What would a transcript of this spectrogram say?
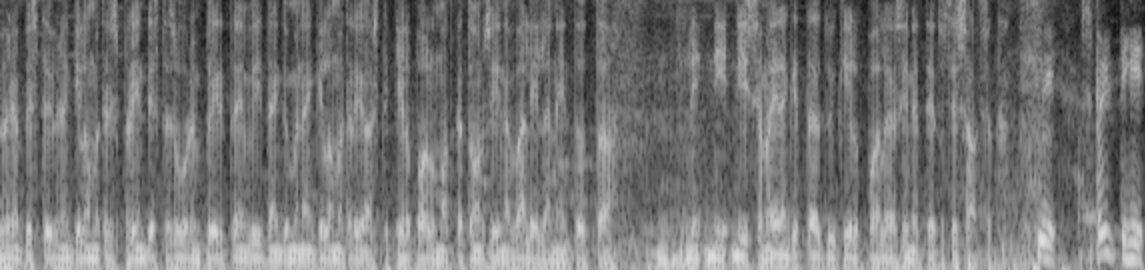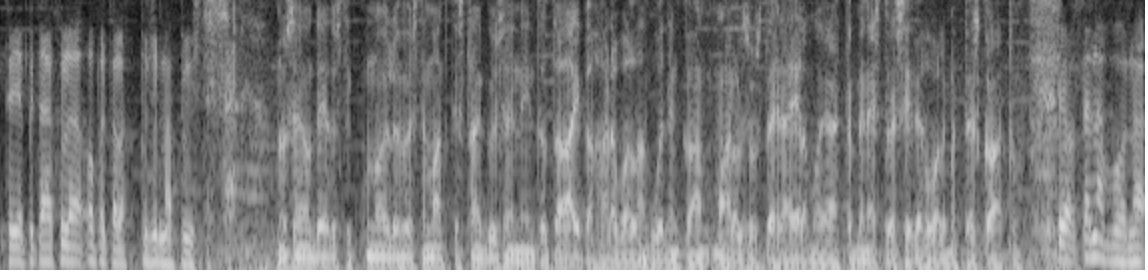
1,1 kilometrin sprintistä suurin piirtein 50 kilometriä asti kilpailumatkat on siinä välillä, niin tota, ni, ni, niissä meidänkin täytyy kilpailla ja sinne tietysti satsata. Niin, sprinttihiihtäjä pitää kyllä opetella pysymään pystyssä. No se on tietysti, kun noin lyhyestä matkasta on kyse, niin tota, aika harvalla on kuitenkaan mahdollisuus tehdä elmoja, että menestyä siitä huolimatta, jos kaatuu. Joo, tänä vuonna,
